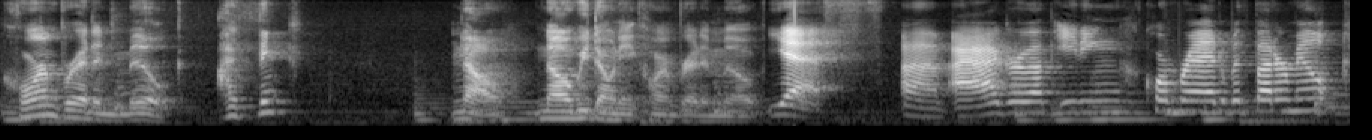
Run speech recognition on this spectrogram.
Cornbread and milk. I think. No, no, we don't eat cornbread and milk. yes, um, I grew up eating cornbread with buttermilk.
